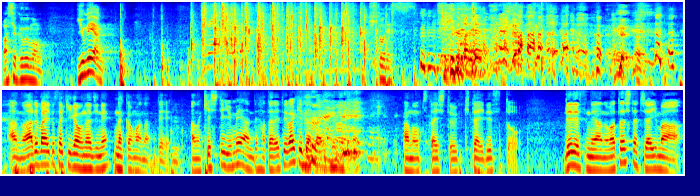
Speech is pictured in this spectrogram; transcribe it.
和食部門夢やん人です。あのアルバイト先が同じね仲間なんで、あの決して夢やんで働いてるわけではない。あのお伝えしておきたいですと。でですねあの私たちは今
